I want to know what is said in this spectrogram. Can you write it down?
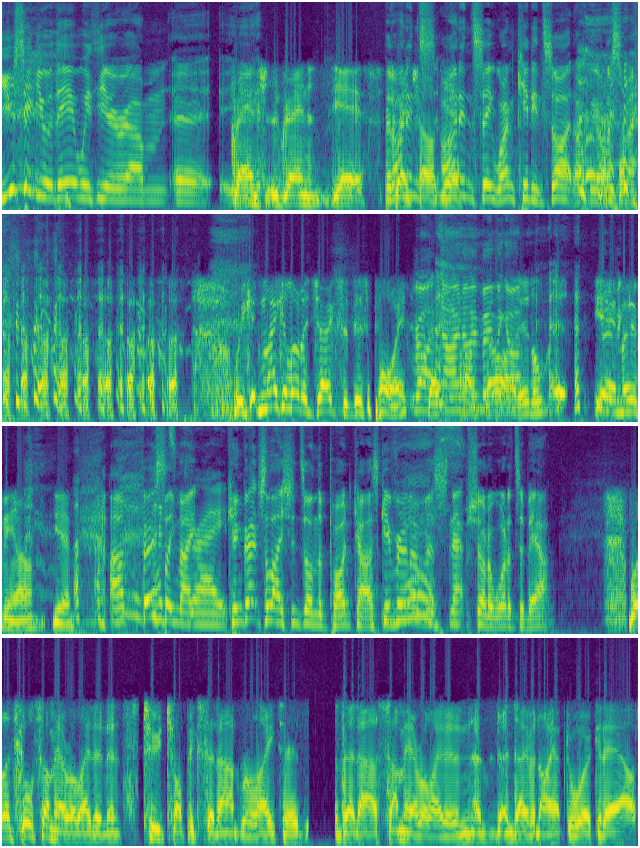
You said you were there with your um. Uh, Grand, you- grand, yes. but I didn't. grandchild, I didn't see one kid in sight. I'll be honest, mate. We could make a lot of jokes at this point. Right, but, no, no, oh, moving God, on. it'll- yeah, moving on. Yeah. Um, firstly, That's mate, great. congratulations on the podcast. Give everyone a snapshot of what it's about. Well, it's called somehow related, and it's two topics that aren't related that are somehow related, and, and, and Dave and I have to work it out.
